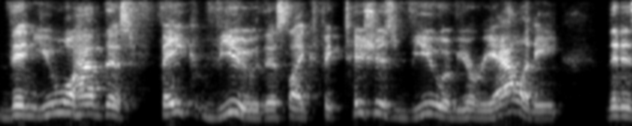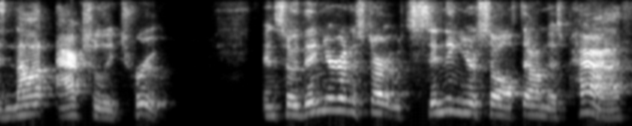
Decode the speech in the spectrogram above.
then you will have this fake view, this like fictitious view of your reality that is not actually true. And so then you're going to start sending yourself down this path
